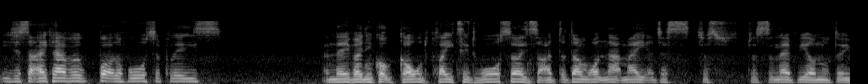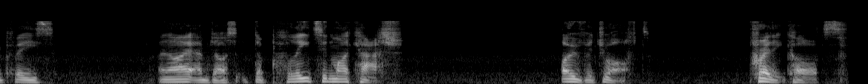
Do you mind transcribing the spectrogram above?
you just like, have a bottle of water, please. And they've only got gold plated water. It's like, I don't want that, mate. I just, just, just an Evian will do, please. And I am just depleting my cash. Overdraft. credit cards,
